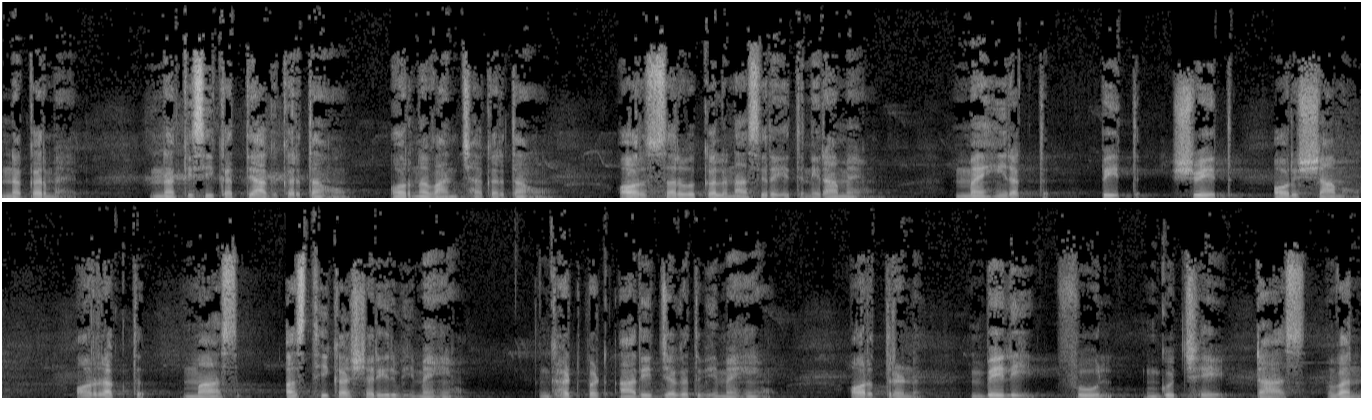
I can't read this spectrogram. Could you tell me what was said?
न कर्म है, न किसी का त्याग करता हूँ और न वांछा करता हूँ, और सर्व कलना से रहित निरामय हूँ। मैं ही रक्त, पीत, श्वेत और श्याम हूँ, और रक्त, मांस, अस्थि का शरीर भी मैं ही हूँ। घटपट आदि जगत भी मैं ही हूँ। और तृण, बेली, फूल, गुच्छे, टास, वन,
